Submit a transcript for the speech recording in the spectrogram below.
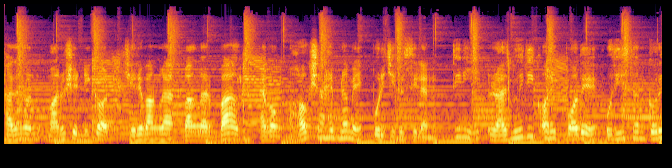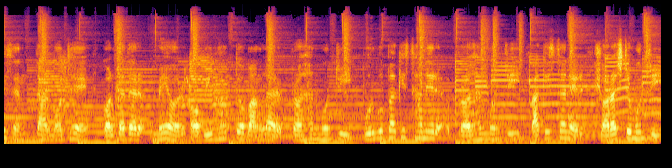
সাধারণ মানুষের নিকট শেরে বাংলা, বাংলার বাঘ এবং হক সাহেব নামে পরিচিত ছিলেন। তিনি রাজনৈতিক অনেক পদে অধিষ্ঠান করেছেন। তার মধ্যে কলকাতার মেয়র, অবিভক্ত বাংলার প্রধানমন্ত্রী, পূর্ব পাকিস্তানের প্রধানমন্ত্রী, পাকিস্তানের স্বরাষ্ট্রমন্ত্রী,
